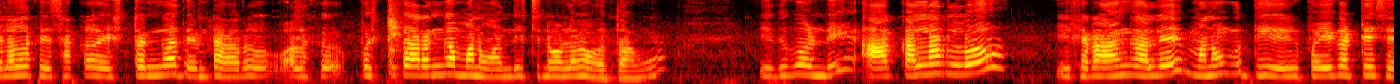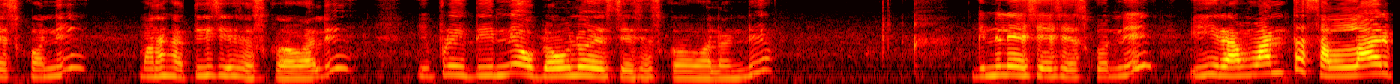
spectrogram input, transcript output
పిల్లలకి చక్కగా ఇష్టంగా తింటారు. వాళ్ళకి పుష్టికరంగా మనం అందించిన వాళ్ళమే అవుతాము. ఇదిగోండి ఆ కలర్లో ఇక రాగాలే మనం తీ పొయ్యి కట్టేసేసుకొని మనం తీసేసేసుకోవాలి. ఇప్పుడు దీన్ని ఒక బ్లౌలో వేసేసేసుకోవాలండి. గిన్నెలో వేసేసేసుకొని ఈ రవ్వ అంతా చల్లారి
